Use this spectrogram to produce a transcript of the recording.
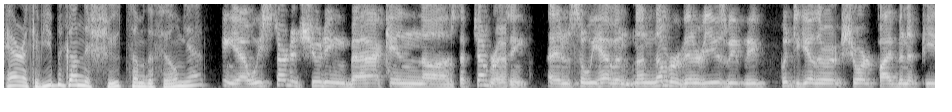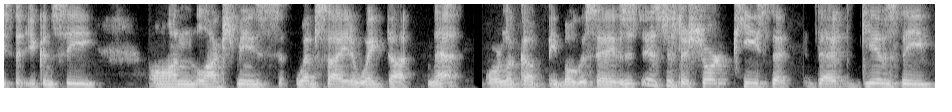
Eric, have you begun to shoot some of the film yet? Yeah, we started shooting back in uh, September, I think. And so we have a, a number of interviews. We, we've put together a short five minute piece that you can see on Lakshmi's website, awake.net or look up Iboga Saves. It's, just a short piece that that gives the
